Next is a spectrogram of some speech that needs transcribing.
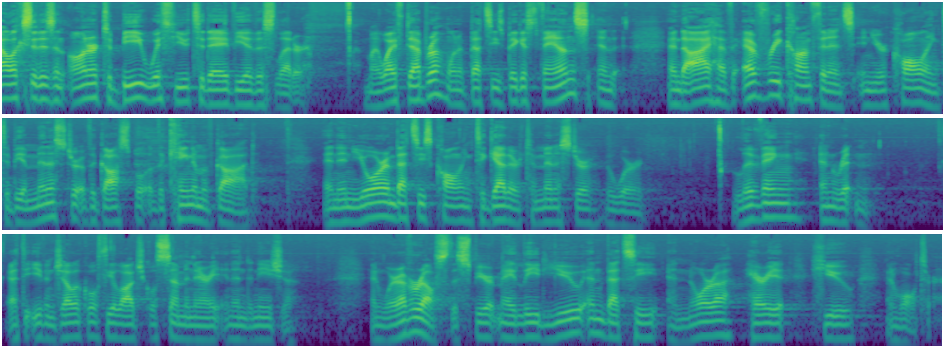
Alex, it is an honor to be with you today via this letter. My wife, Deborah, one of Betsy's biggest fans, and and I have every confidence in your calling to be a minister of the gospel of the kingdom of God, and in your and Betsy's calling together to minister the word, living and written at the Evangelical Theological Seminary in Indonesia, and wherever else the Spirit may lead you and Betsy and Nora, Harriet, Hugh, and Walter.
